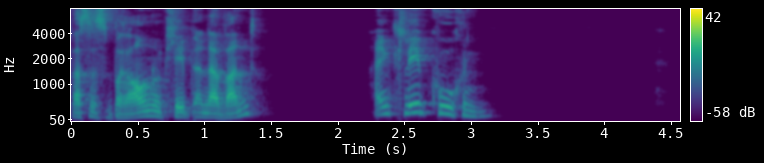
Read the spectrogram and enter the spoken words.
Was ist braun und klebt an der Wand? Ein Klebkuchen.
